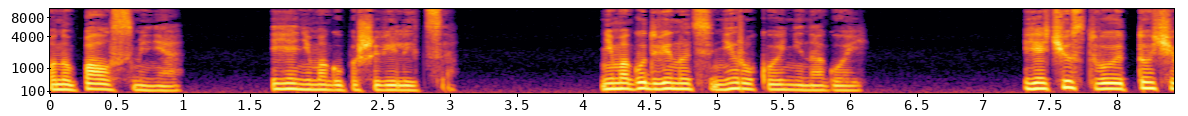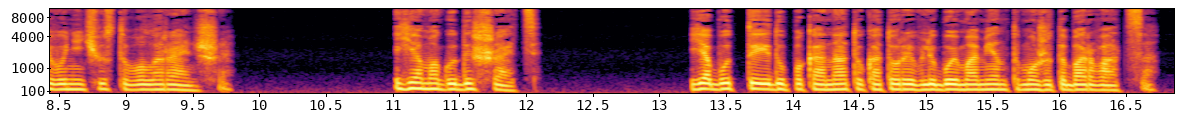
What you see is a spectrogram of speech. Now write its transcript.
он упал с меня, и я не могу пошевелиться. Не могу двинуть ни рукой, ни ногой. Я чувствую то, чего не чувствовала раньше. Я могу дышать. Я будто иду по канату, который в любой момент может оборваться —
